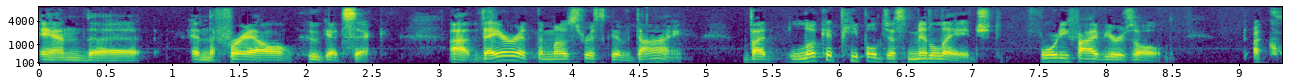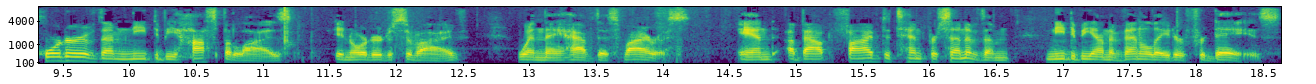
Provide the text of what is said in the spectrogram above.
and the and the frail who get sick uh, they are at the most risk of dying. But look at people just middle aged, 45 years old. A quarter of them need to be hospitalized in order to survive when they have this virus. And about 5 to 10% of them need to be on a ventilator for days.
